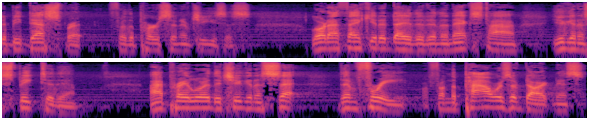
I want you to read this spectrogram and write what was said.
to be desperate for the person of Jesus. Lord, I thank you today that in the next time you're going to speak to them. I pray, Lord, that you're going to set them free from the powers of darkness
